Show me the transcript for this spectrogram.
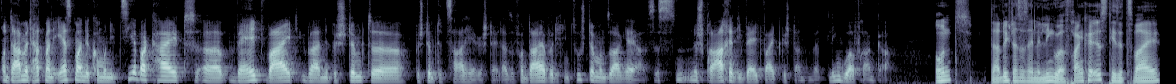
Und damit hat man erstmal eine Kommunizierbarkeit äh, weltweit über eine bestimmte, bestimmte Zahl hergestellt. Also von daher würde ich Ihnen zustimmen und sagen, ja, ja, es ist eine Sprache, die weltweit gestanden wird. Lingua franca. Und Dadurch, dass es eine Lingua franca ist, These 2,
